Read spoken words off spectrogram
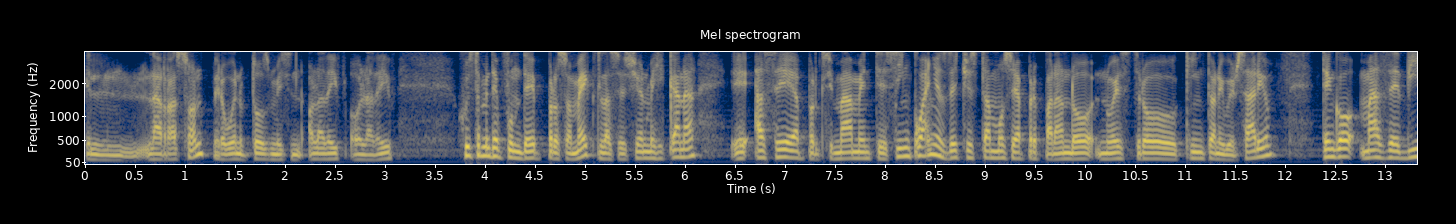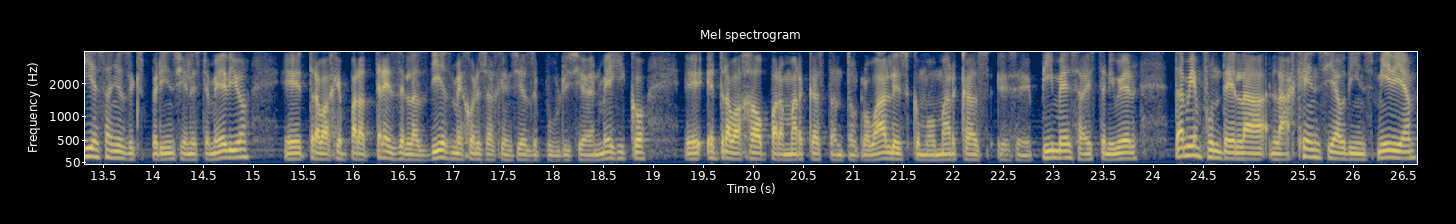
la razón, pero bueno, todos me dicen hola Dave, hola Dave. Justamente fundé Prosomex, la asociación mexicana, eh, hace aproximadamente cinco años. De hecho, estamos ya preparando nuestro quinto aniversario. Tengo más de 10 años de experiencia en este medio. Eh, trabajé para tres de las 10 mejores agencias de publicidad en México. Eh, he trabajado para marcas tanto globales como marcas pymes a este nivel. También fundé la, la agencia Audience Media.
